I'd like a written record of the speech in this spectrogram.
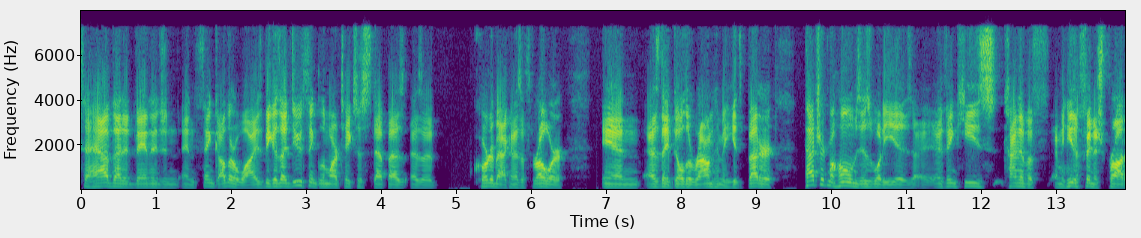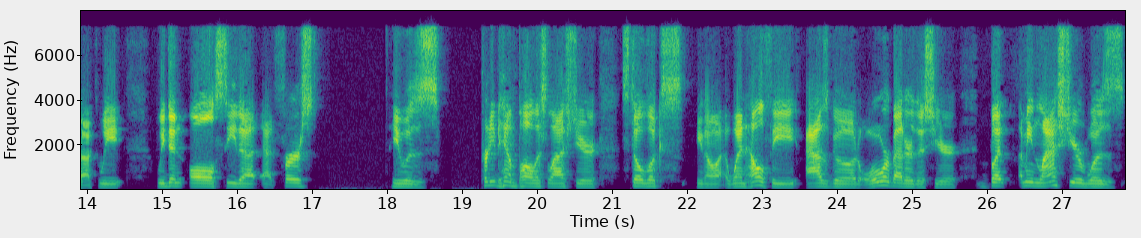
to have that advantage and, and think otherwise because I do think Lamar takes a step as as a quarterback and as a thrower, and as they build around him, he gets better. Patrick Mahomes is what he is. I, I, think he's kind of a, I mean, he's a finished product. We we didn't all see that at first. He was pretty damn polished last year. still looks, you know, when healthy, as good or better this year. But I mean, last year was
